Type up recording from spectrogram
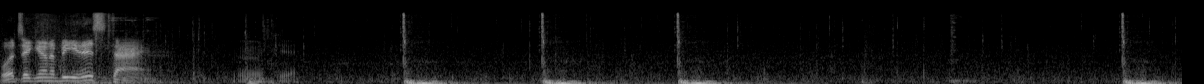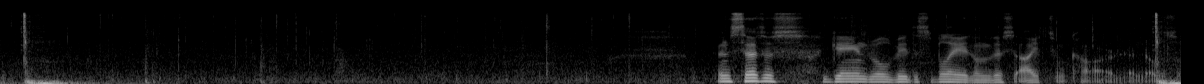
What's it gonna be this time? Okay. And status gained will be displayed on this item card and also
